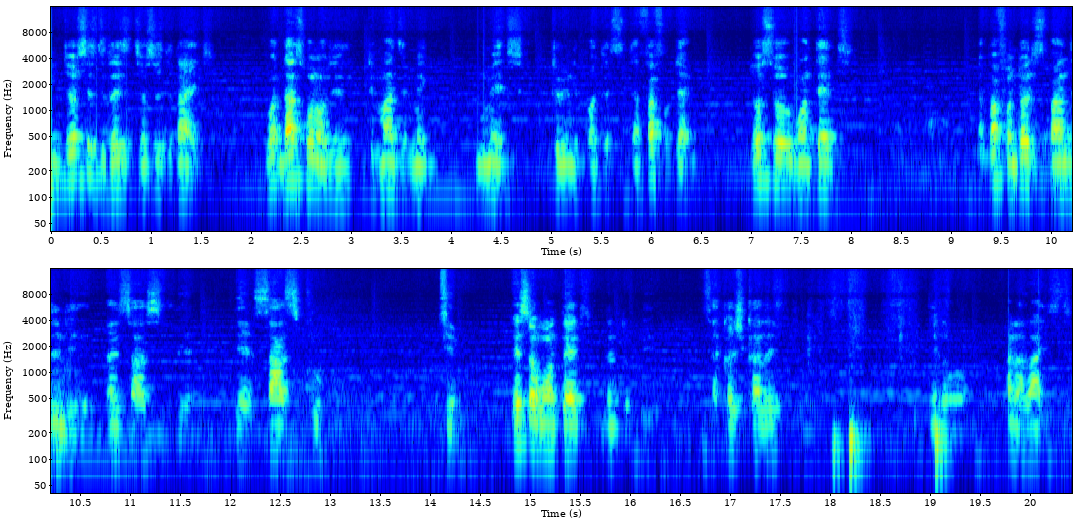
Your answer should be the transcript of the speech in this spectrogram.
and justice denied. What that's one of the demands they make made during the protest. There are five of them. They also wanted, apart from just disbanding the NSAS, the, the SARS group team, they also wanted them to be psychologically, you know, analyzed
